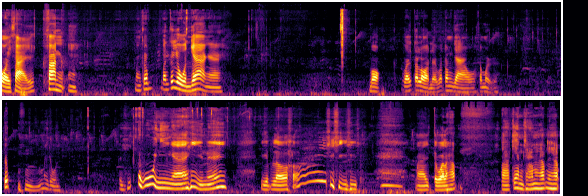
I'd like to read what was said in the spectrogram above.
ปล่อยสายสั้นมันก็มันก็โยนยากไงบอกไว้ตลอดเลยว่าต้องยาวเสมอปึ๊บหือไม่โดน โอ้ยนี่ไงเนไหมเรียบร้อยมาอีกตัวแล้วครับปลาแก้มช้ำครับนี่ครับ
